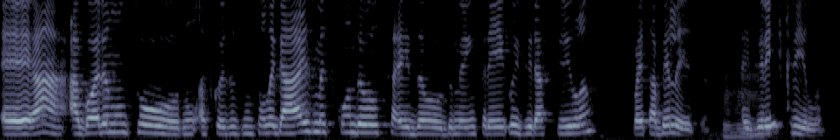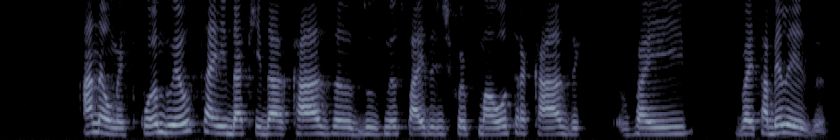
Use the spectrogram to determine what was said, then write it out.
é, ah, agora eu não tô, não, as coisas não estão legais, mas quando eu sair do, do meu emprego e virar frila, vai estar tá beleza. Uhum. Aí virei frila. Ah, não, mas quando eu sair daqui da casa dos meus pais, a gente for para uma outra casa, vai vai estar tá beleza.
